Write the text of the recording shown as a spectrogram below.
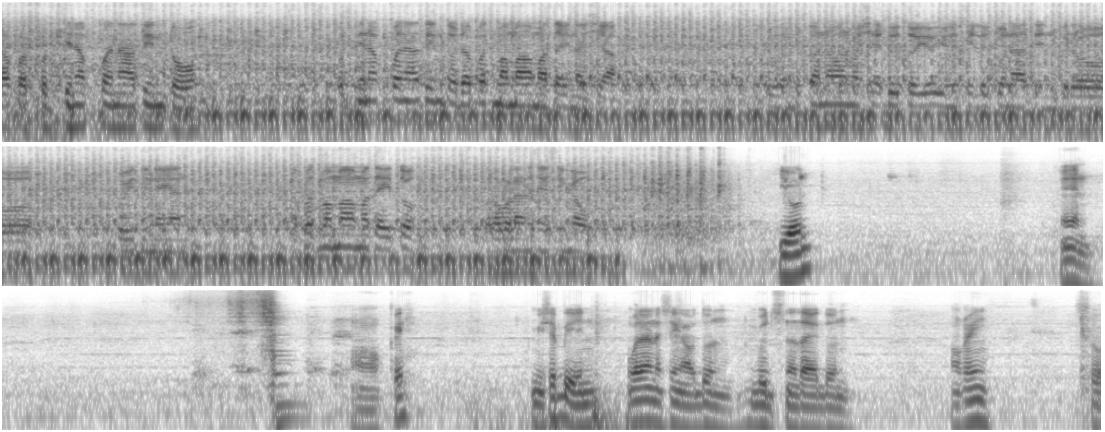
Dapat pag tinakpan natin to, pag tinakpan natin to, dapat mamamatay na siya. So, hindi pa naman masyado tuyo yung silikon natin, pero pwede na yan. Dapat mamamatay ito, para wala na siyang singaw. Yun. Ayan. Okay. Ibig sabihin, wala na singaw doon. Goods na tayo doon. Okay. So,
